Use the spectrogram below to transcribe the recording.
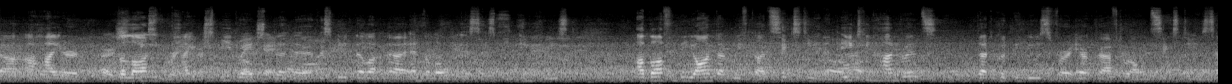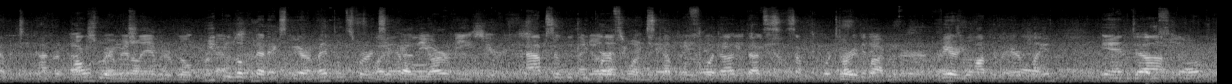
uh, a higher Higher velocity, speed range. higher speed range. Okay. The, the, the speed velo- uh, envelope is, is being increased. Above and beyond that, we've got 16 and 1800s that could be used for aircraft around 16 1700 pound Experimental amateur-built. We'd be looking at experimentals, for like uh, example. the RV series. Absolutely I know that's one of the example companies for looking that. That's now. something we're targeting. Very targeting. popular. Very popular airplane. And uh, MCR, MCR 4.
